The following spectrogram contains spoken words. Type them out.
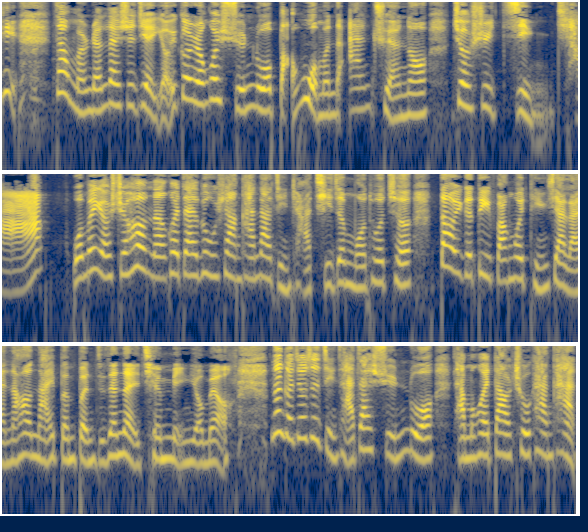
在我们人类世界，有一个人会巡逻，保护我们的安全哦，就是警察。我们有时候呢，会在路上看到警察骑着摩托车到一个地方，会停下来，然后拿一本本子在那里签名，有没有？那个就是警察在巡逻，他们会到处看看，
